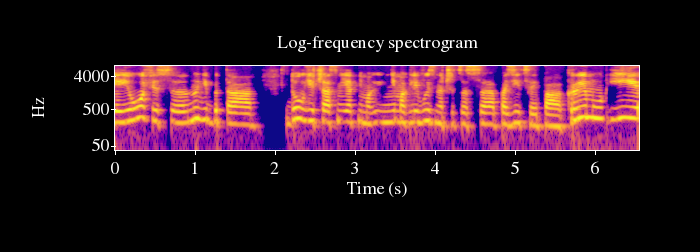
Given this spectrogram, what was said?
яе офіс ну нібыта доўгі час ніяк не маглі не маглі вызначыцца з пазіцыяй по Крыму. І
